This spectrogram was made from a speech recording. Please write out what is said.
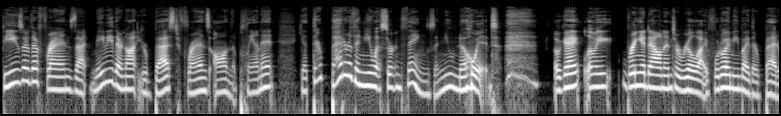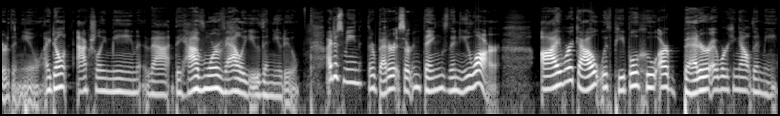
These are the friends that maybe they're not your best friends on the planet, yet they're better than you at certain things and you know it. okay, let me bring it down into real life. What do I mean by they're better than you? I don't actually mean that they have more value than you do. I just mean they're better at certain things than you are. I work out with people who are better at working out than me.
